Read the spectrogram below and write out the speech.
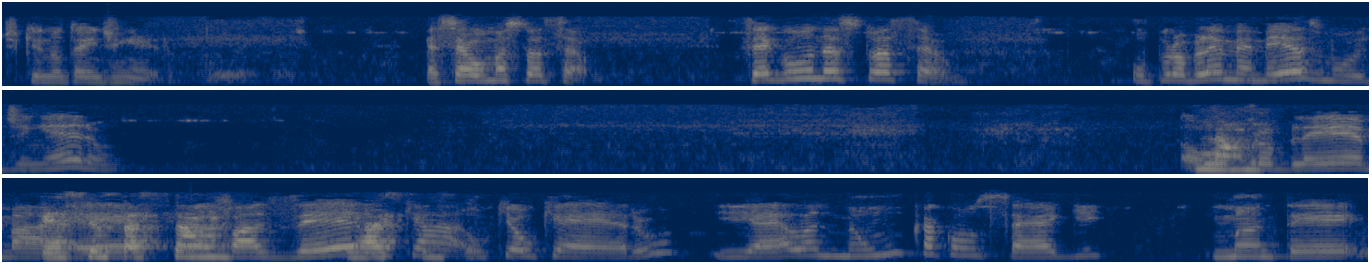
De que não tem dinheiro. Essa é uma situação. Segunda situação. O problema é mesmo o dinheiro? Não. O problema é, a sensação, é fazer é o, que a, o que eu quero e ela nunca consegue manter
